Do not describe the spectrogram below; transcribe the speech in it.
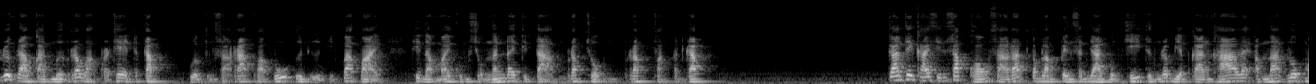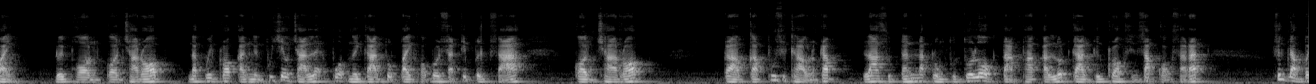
เรื่องราวการเมืองระหว่างประเทศนะครับรวมถึงสาระความรู้อื่นๆ อีกมากมาย ที่นำมาให้คุณผู้ชมนั้นได้ติดตามรับชมรับฟังกันครับ การเทขายสินทรัพย์ของสหรัฐกำลังเป็นสัญญาณบ่งชี้ถึงระเบียบการค้าและอำนาจโลกใหม่ โดยพรกรชารอฟนักวิเคราะห์การเงินผู้เชี่ยวชาญและผู้อำนวยการทั่วไปของบริษัทที่ปรึกษากรชารอฟกล่าวกับผู้สื่อข่าวนะครับ ล่าสุดนั้นนักลงทุนทั่วโลกต่างพากันลดการถือครองสินทรัพย์ของสหรัฐ ซึ่งนำไป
